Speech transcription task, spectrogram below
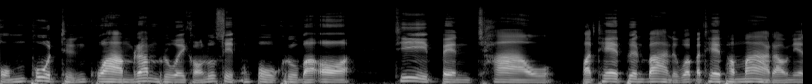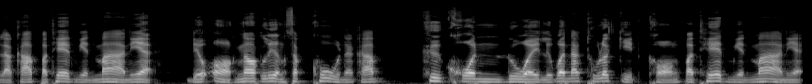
ผมพูดถึงความร่ำรวยของลูกศิษย์หลวงปู่ครูบาออที่เป็นชาวประเทศเพื่อนบ้านหรือว่าประเทศพม่าเราเนี่ยแหละครับ ประเทศเมียนมาเนี่ยเดี๋ยวออกนอกเรื่องสักคู่นะครับ คือคนรวยหรือว่านักธุรกิจของประเทศเมียนมาเนี่ย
